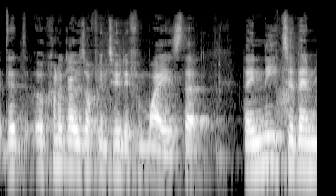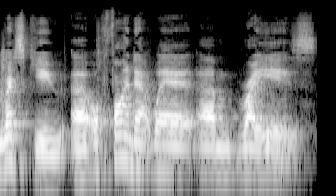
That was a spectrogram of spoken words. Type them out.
That it kind of goes off in two different ways. That they need to then rescue uh, or find out where um, Ray is,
